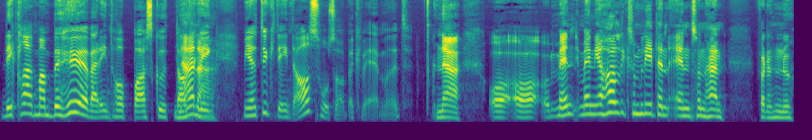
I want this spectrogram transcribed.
Det är klart man behöver inte hoppa och skutta Nej, omkring. nej. Men jag tyckte inte alls hon såg bekväm ut. Nej, och, och, men, men jag har liksom lite en, en sån här, för att nu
